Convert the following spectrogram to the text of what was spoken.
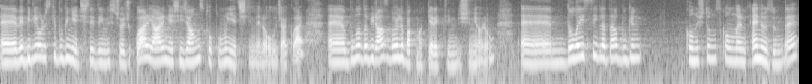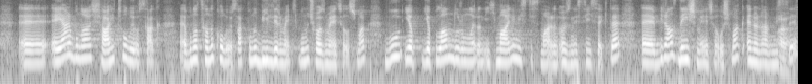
E, ve biliyoruz ki bugün yetiştirdiğimiz çocuklar yarın yaşayacağımız toplumun yetişkinleri olacaklar. E, buna da biraz böyle bakmak gerektiğini düşünüyorum. E, dolayısıyla da bugün konuştuğumuz konuların en özünde e, eğer buna şahit oluyorsak, e, buna tanık oluyorsak bunu bildirmek, bunu çözmeye çalışmak, bu yap- yapılan durumların, ihmalin, istismarın öznesiysek de e, biraz değişmeye çalışmak en önemlisi. Evet.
